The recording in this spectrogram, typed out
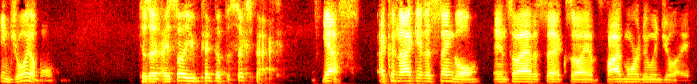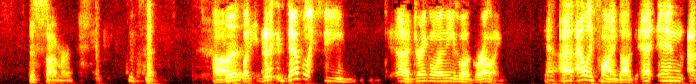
enjoyable. Because I, I saw you picked up the six pack. Yes, I could not get a single, and so I have a six, so I have five more to enjoy this summer. um, Well, but I could definitely see uh, drinking one of these while grilling. Yeah, I, I like Flying Dog. And uh,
